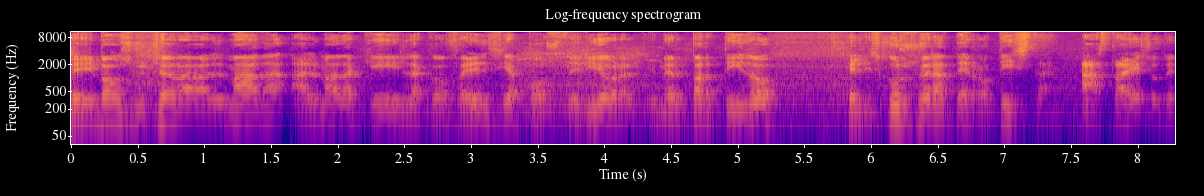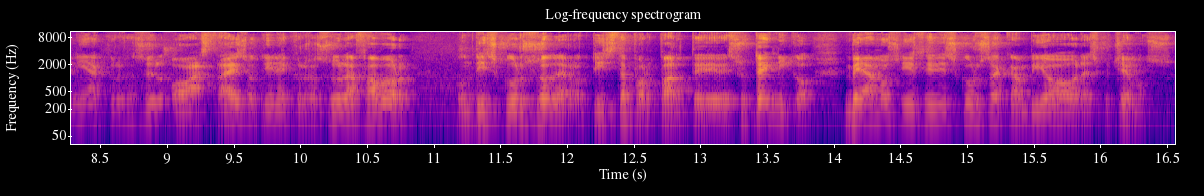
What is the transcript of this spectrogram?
eh, vamos a escuchar a Almada. Almada que en la conferencia posterior al primer partido, el discurso era derrotista. Hasta eso tenía Cruz Azul, o hasta eso tiene Cruz Azul a favor. Un discurso derrotista por parte de su técnico. Veamos si ese discurso cambió ahora. Escuchemos.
